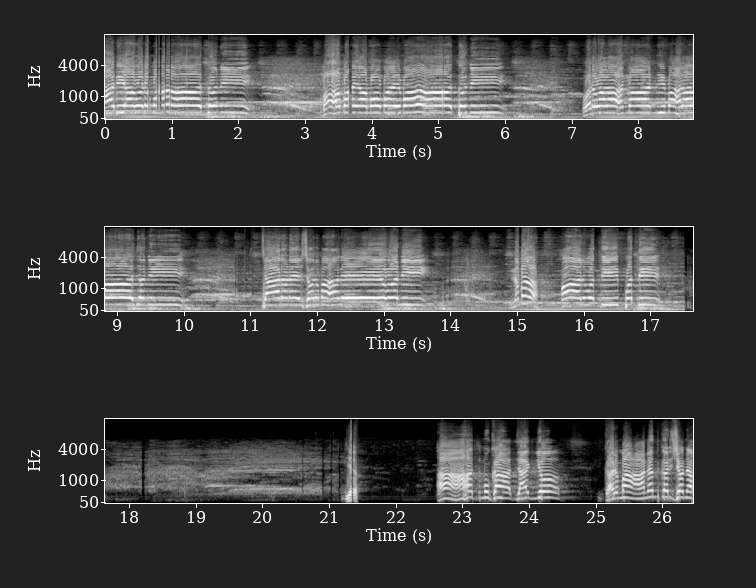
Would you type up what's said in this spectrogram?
આદિ માતોની મહામાયા મોમય માતોની વરવાળા હનુમાનજી મહારાજની ચારણેશ્વર મહાદેવની નમઃ પાર્વતી પતિ હા હાથ મુખા જાગજો. ઘરમાં આનંદ કરશો ને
